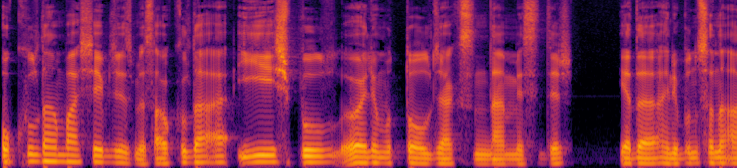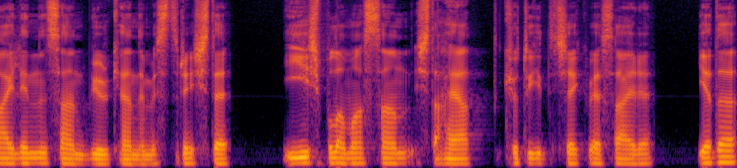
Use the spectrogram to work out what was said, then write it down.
okuldan başlayabiliriz mesela okulda iyi iş bul öyle mutlu olacaksın denmesidir. Ya da hani bunu sana ailenin sen büyürken demesidir işte iyi iş bulamazsan işte hayat kötü gidecek vesaire. Ya da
